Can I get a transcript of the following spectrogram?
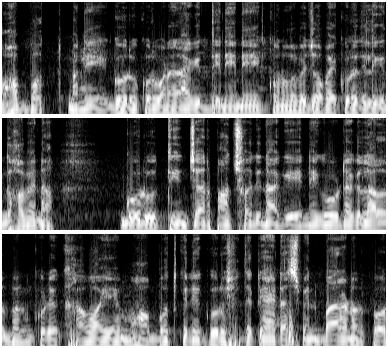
মহব্বত। মানে গরু কোরবানের আগের দিন এনে কোনোভাবে জবাই করে দিলে কিন্তু হবে না। গরু তিন, চার, পাঁচ, ছয় দিন আগে এনে গরুটাকে লাল পালন করে খাওয়াইয়ে মহব্বত করে গরুর সাথে একটা অ্যাটাচমেন্ট বাড়ানোর পর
